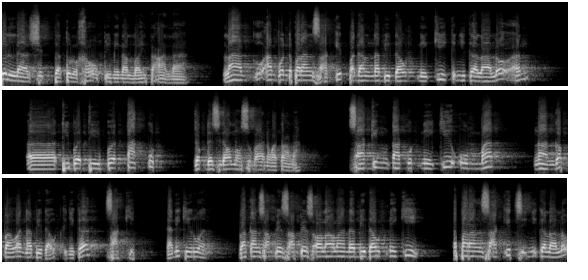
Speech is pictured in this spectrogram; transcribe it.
Illa syiddatul khawfi minallahi ta'ala. Lagu ampun deparan sakit padahal Nabi Daud niki kenyika laluan uh, tiba-tiba takut jok dari Allah Subhanahu wa taala. Saking takut niki umat nganggap bahwa Nabi Daud kenyika sakit. Dan niki ruan. Bahkan sampai-sampai seolah-olah Nabi Daud niki teparan sakit sini lalu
